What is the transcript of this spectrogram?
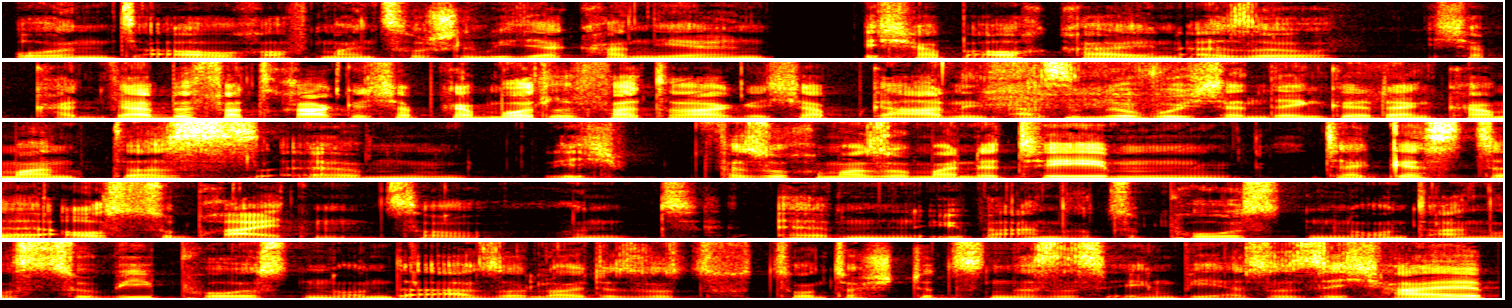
und auch auf meinen Social-Media-Kanälen. Ich habe auch kein, also ich habe keinen Werbevertrag, ich habe keinen Modelvertrag, ich habe gar nichts. Also nur, wo ich dann denke, dann kann man das, ähm, ich versuche immer so meine Themen der Gäste auszubreiten so und ähm, über andere zu posten und anderes zu reposten und also Leute so zu, zu, unterstützen, dass es irgendwie, also sich halb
